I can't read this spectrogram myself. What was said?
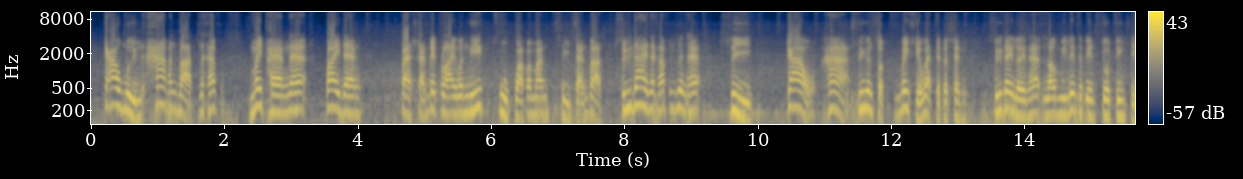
495,000 บาทนะครับ ไม่แพงนะฮะ ป้ายแดง 800,000ไปปลายๆวันนี้ถูกกว่าประมาณ 400,000 บาท ซื้อได้นะครับเพื่อนๆฮะ 495 ซื้อเงินสดไม่เสียแวด7%ซื้อได้เลยนะฮะ เรามีเล่มทะเบียนโจจริงสี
